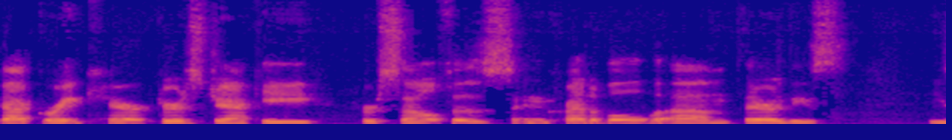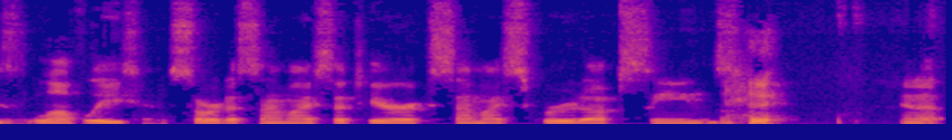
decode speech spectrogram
Got great characters. Jackie herself is incredible. Um, there are these these lovely sort of semi satiric, semi screwed up scenes in it.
